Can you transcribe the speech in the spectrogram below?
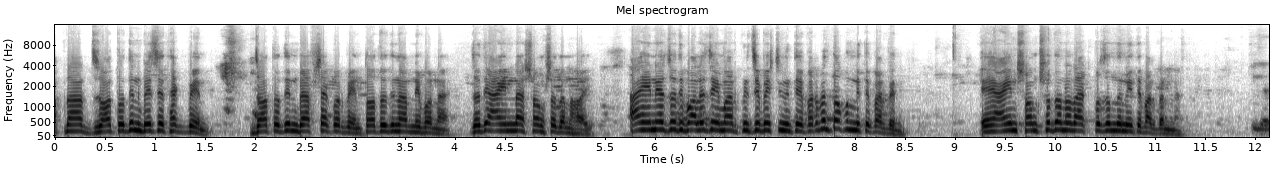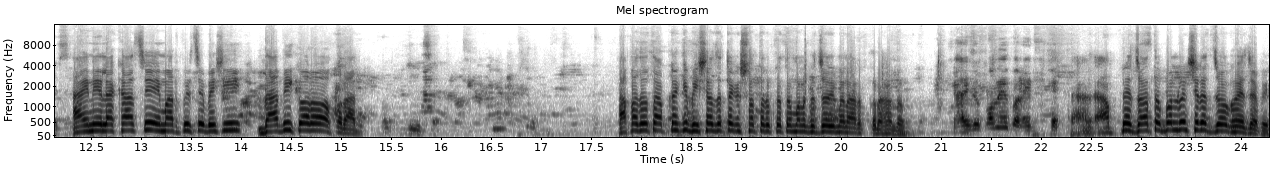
আপনার যতদিন বেঁচে থাকবেন যতদিন ব্যবসা করবেন ততদিন আর নিব না। যদি আইন না সংশোধন হয়। আইনে যদি বলে যে এমআরপির চেয়ে বেশি নিতে পারবেন তখন নিতে পারবেন। এই আইন সংশোধনের আগ পর্যন্ত নিতে পারবেন না। আইনে লেখা আছে এমআরপির চেয়ে বেশি দাবি করা অপরাধ। আপাতত আপনাকে বিশ হাজার টাকা সতর্কতামূলক জরিমানা আরোপ করা হলো। আপনি যত বলবেন সেটা যোগ হয়ে যাবে।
